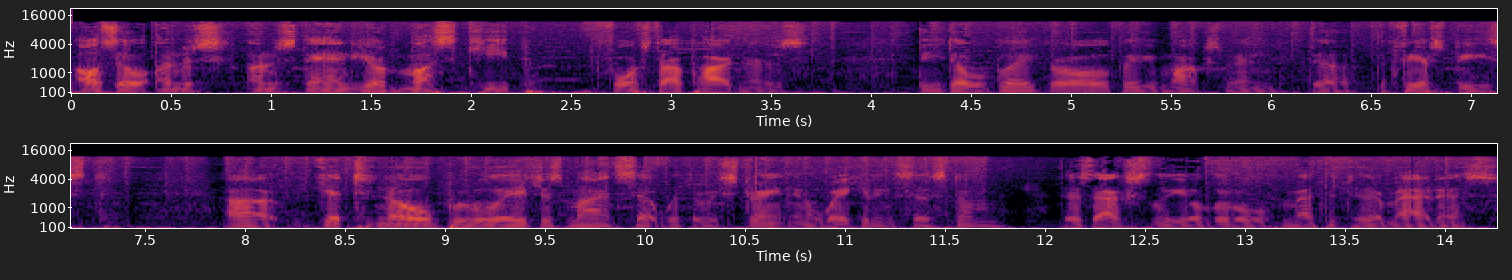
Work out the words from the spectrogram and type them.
Also, under understand your must-keep four-star partners. The Double Blade Girl, the Marksman, the, the Fierce Beast. Uh, get to know Brutal Age's mindset with the Restraint and Awakening system. There's actually a little method to their madness.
